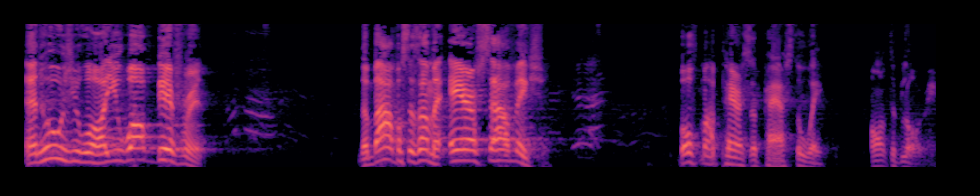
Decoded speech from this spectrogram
and whose you are, you walk different. The Bible says, I'm an heir of salvation. Both my parents have passed away. On to glory.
